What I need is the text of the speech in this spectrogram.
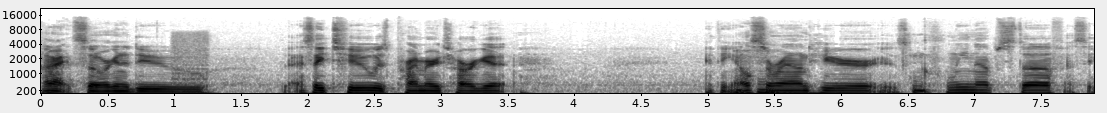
All right, so we're gonna do SA2 is primary target. Anything else mm-hmm. around here is mm. cleanup stuff. SA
